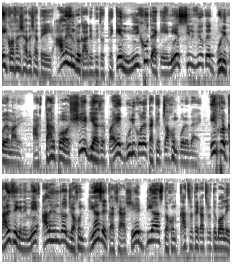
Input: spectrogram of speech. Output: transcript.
এই কথার সাথে সাথেই আলেহেন্দ্র গাড়ির ভিতর থেকে নিখুঁত এক এই মেয়ে সিলভিওকে গুলি করে মারে। আর তারপর সে ডিয়াজের পায়ে গুলি করে তাকে জখম করে দেয়। এরপর গাড়ি থেকে নেমে আলেহেন্দ্র যখন ডিয়াজের কাছে আসে ডিয়াজ তখন কাতরাতে কাতরাতে বলে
